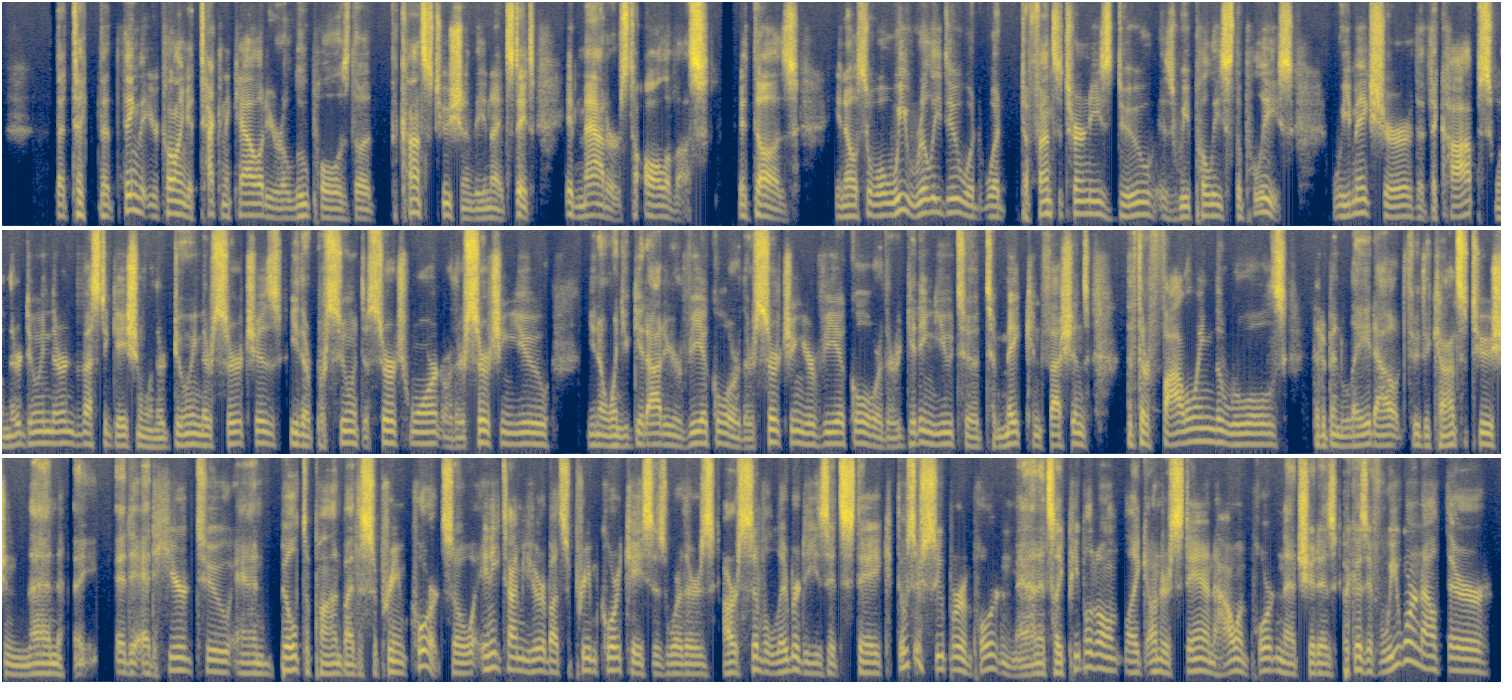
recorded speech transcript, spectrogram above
that te- that thing that you're calling a technicality or a loophole is the the Constitution of the United States. It matters to all of us. It does. You know, so what we really do, what what defense attorneys do, is we police the police. We make sure that the cops, when they're doing their investigation, when they're doing their searches, either pursuant to search warrant or they're searching you, you know when you get out of your vehicle or they're searching your vehicle or they're getting you to to make confessions that they're following the rules that have been laid out through the constitution then uh, adhered to and built upon by the supreme court. So anytime you hear about supreme court cases where there's our civil liberties at stake those are super important man. It's like people don't like understand how important that shit is because if we weren't out there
